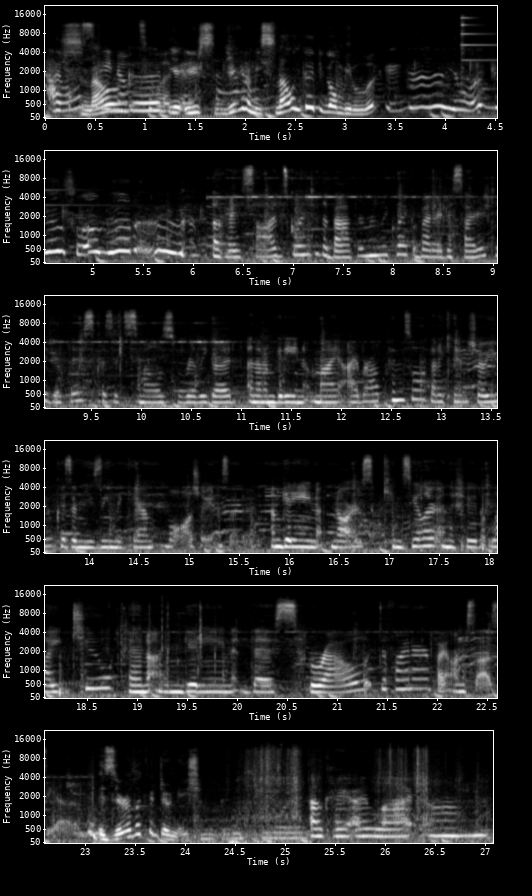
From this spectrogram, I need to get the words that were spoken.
I Smell no good. a You're, you're, you're gonna be smelling good. You're gonna be looking good. Look good. Smell good. Okay, Saud's going to the bathroom really quick, but I decided to get this because it smells really good. And then I'm getting my eyebrow pencil that I can't show you because I'm using the cam. Well, I'll show you in a second. I'm getting NARS concealer in the shade Light 2. And I'm getting this brow definer by Anastasia. Is there like a donation button somewhere? Okay, I lied. Um,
